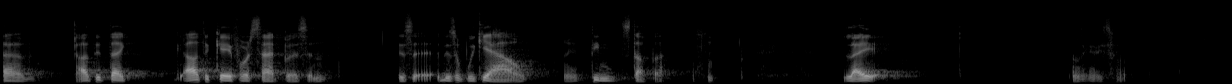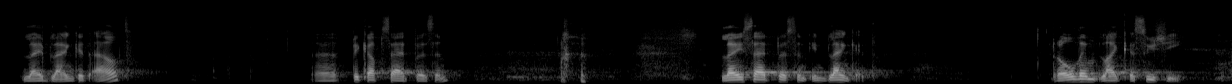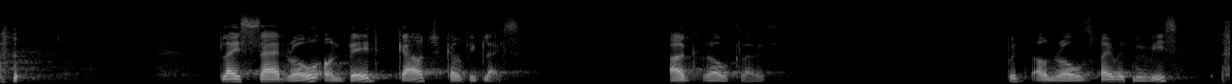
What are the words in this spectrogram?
Um how to take how to care for a sad person. Dis dis op WikiHow. Nee, 10 stappe. Lay Wat ek iets van Lay blanket out. Uh, pick up sad person. Lay sad person in blanket. Roll them like a sushi. Place sad roll on bed, couch, comfy place. Hug roll close. Put on roll's favorite movies.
